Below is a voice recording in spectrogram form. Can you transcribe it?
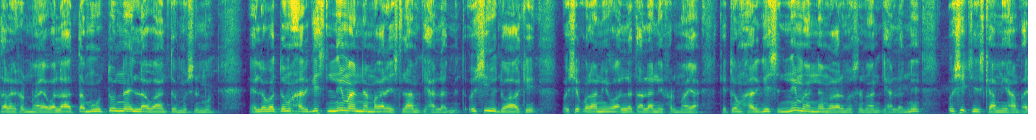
تعالیٰ نے فرمایا، ولا تموتن اللہ وان تو مسلمون۔ اے لوگ تم ہرگز نہیں ماننا مگر اسلام کی حالت میں۔ تو اسی دعا کے، اسی قرآن و اللہ تعالیٰ نے فرمایا کہ تم ہرگز نہیں ماننا مگر مسلمان کی حالت میں۔ اسی چیز کا ہم یہاں پر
